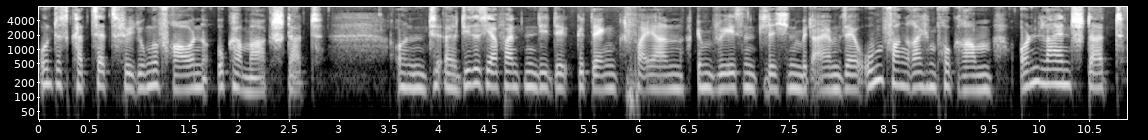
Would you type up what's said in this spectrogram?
und des KZs für junge Frauen Uckermark statt. Und äh, dieses Jahr fanden die Gedenkfeiern im Wesentlichen mit einem sehr umfangreichen Programm online statt.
